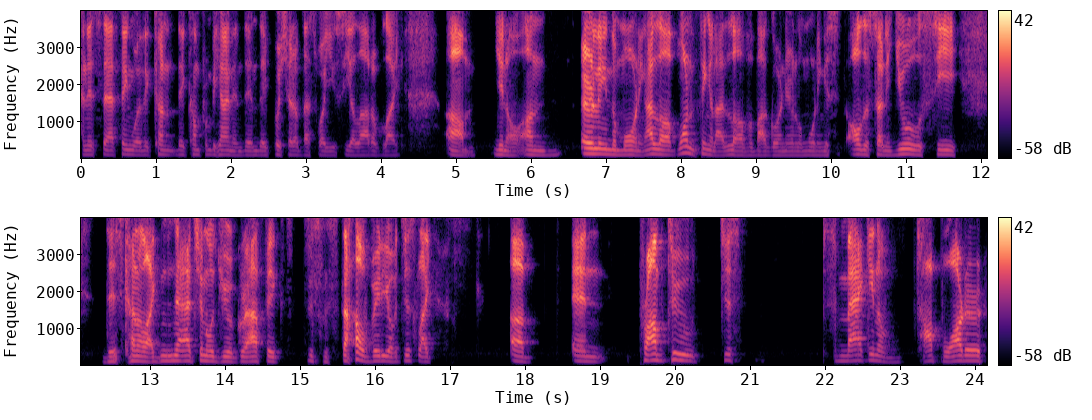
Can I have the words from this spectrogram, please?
and it's that thing where they come they come from behind and then they push it up. That's why you see a lot of like, um, you know, on early in the morning. I love one thing that I love about going early in the morning is all of a sudden you will see this kind of like National Geographic style video, just like uh and promptu just smacking of top water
